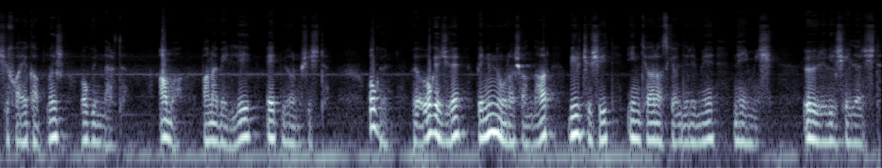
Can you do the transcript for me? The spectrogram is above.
şifayı kapmış o günlerde. Ama bana belli etmiyormuş işte. O gün ve o gece benimle uğraşanlar bir çeşit intihar askerleri mi neymiş. Öyle bir şeyler işte.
